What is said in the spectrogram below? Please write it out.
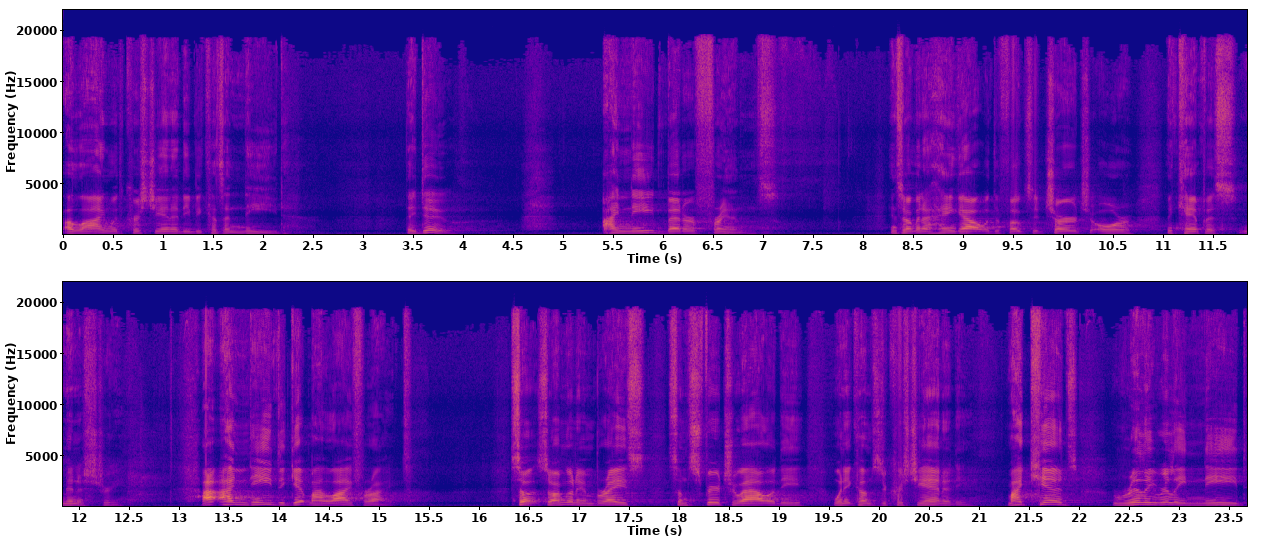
align with Christianity because of need. They do. I need better friends. And so I'm going to hang out with the folks at church or the campus ministry. I, I need to get my life right. So, so I'm going to embrace some spirituality when it comes to Christianity. My kids really, really need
